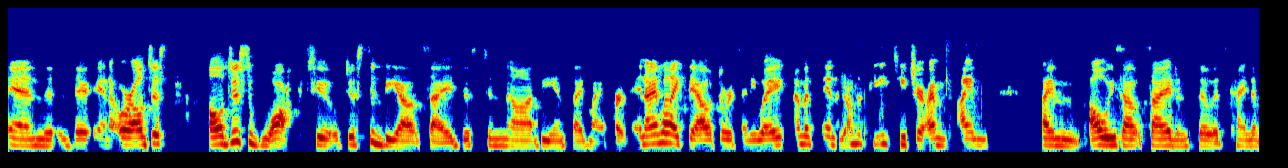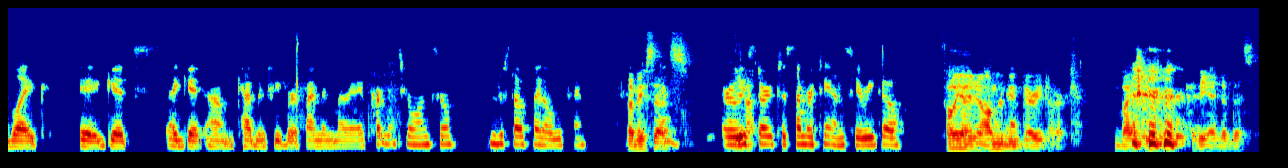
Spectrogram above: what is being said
and there, and or I'll just, I'll just walk too, just to be outside, just to not be inside my apartment. And I like the outdoors anyway. I'm a, and I'm a PE teacher. I'm, I'm, I'm always outside, and so it's kind of like it gets I get um, cabin fever if I'm in my apartment too long. So I'm just outside all the time. That makes sense. Early Yeah. start to summer tans. Here we go. Oh yeah, no, I'm gonna Yeah. be very dark by the, by the end of this.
